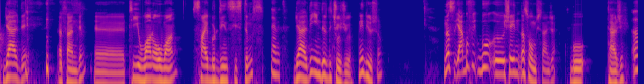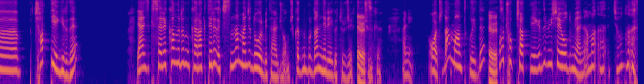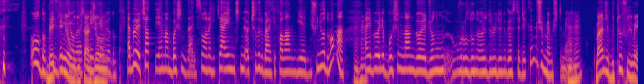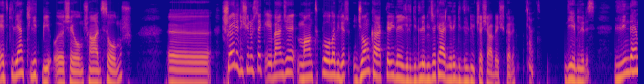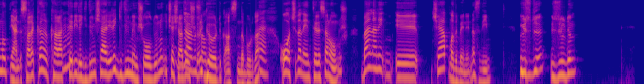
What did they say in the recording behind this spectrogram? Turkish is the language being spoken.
geldi efendim e, T101 Cyberdin Systems Evet. geldi indirdi çocuğu. Ne diyorsun? Nasıl yani bu bu e, şey nasıl olmuş sence? Bu tercih? Ee, çat diye girdi. Yani Sarah Connor'ın karakteri açısından bence doğru bir tercih olmuş. Kadını buradan nereye götürecekti Evet. çünkü. Hani o açıdan mantıklıydı. Evet. Ama çok çat diye girdi bir şey oldum yani ama John oldum. Beklemiyor muydun sen John'un- Beklemiyordum. Ya böyle çat diye hemen başında yani sonra hikayenin içinde açılır belki falan diye düşünüyordum ama Hı hı. hani böyle başından böyle John'un vurulduğunu öldürüldüğünü göstereceklerini düşünmemiştim yani. hı. Bence bütün filmi etkileyen kilit bir e, şey olmuş, hadise olmuş. Ee, şöyle düşünürsek e, bence mantıklı olabilir. John karakteriyle ilgili gidilebilecek her yere gidildi 3 aşağı 5 yukarı Evet. diyebiliriz. Linda Hamilton yani Sarah Connor karakteriyle gidilmiş her yere gidilmemiş olduğunu 3 aşağı 5 Görmüş yukarı gördük aslında burada. Evet. O açıdan enteresan olmuş. Ben hani e, şey yapmadı beni nasıl diyeyim? Üzdü, üzüldüm.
